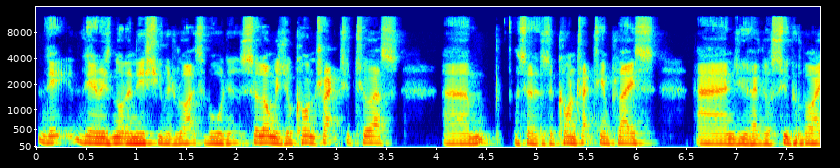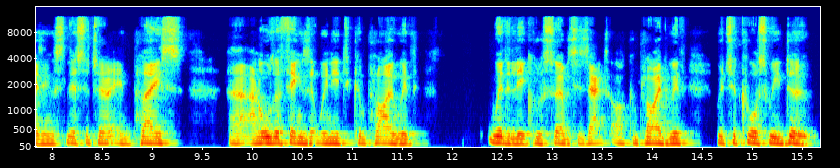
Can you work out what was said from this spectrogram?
the, there is not an issue with rights of audience so long as you're contracted to us. Um, so there's a contract in place, and you have your supervising solicitor in place uh, and all the things that we need to comply with with the Legal Services Act are complied with, which of course we do.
